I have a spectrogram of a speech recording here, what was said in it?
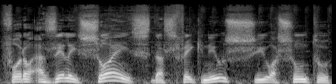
Foram as eleições das fake news e o assunto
